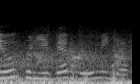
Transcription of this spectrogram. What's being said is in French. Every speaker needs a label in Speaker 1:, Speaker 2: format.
Speaker 1: vidéo collier vert de Omega.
